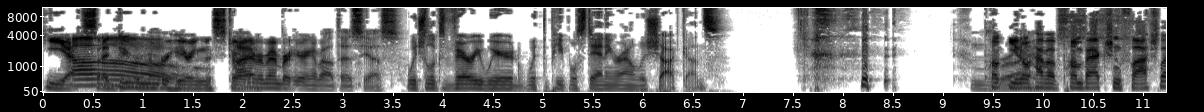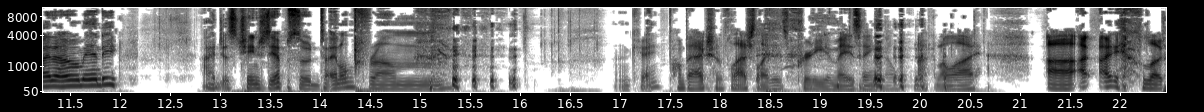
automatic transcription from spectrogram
Yes, I do remember Oh. hearing this story. I remember hearing about this. Yes. which looks very weird with the people standing around with shotguns Pump, You don't have a pump action flashlight at home, Andy? i just changed the episode title from okay pump action flashlight is pretty amazing. I'm not gonna lie. Uh, I, I look.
